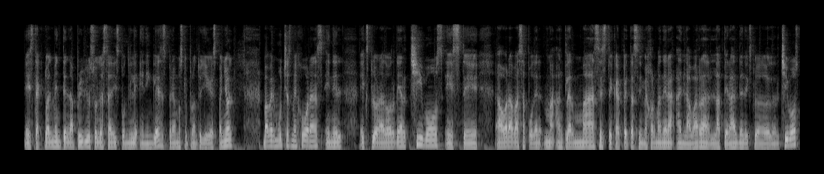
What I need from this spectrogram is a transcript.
este, actualmente en la preview solo está disponible en inglés. Esperamos que que pronto llegue a español. Va a haber muchas mejoras en el explorador de archivos. Este, ahora vas a poder anclar más este, carpetas de mejor manera en la barra lateral del explorador de archivos.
